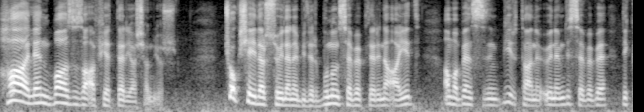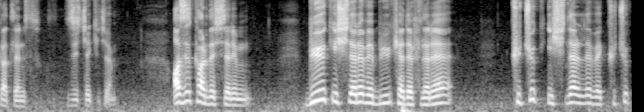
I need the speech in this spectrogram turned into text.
halen bazı zafiyetler yaşanıyor. Çok şeyler söylenebilir bunun sebeplerine ait ama ben sizin bir tane önemli sebebe dikkatlerinizi çekeceğim. Aziz kardeşlerim büyük işlere ve büyük hedeflere küçük işlerle ve küçük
